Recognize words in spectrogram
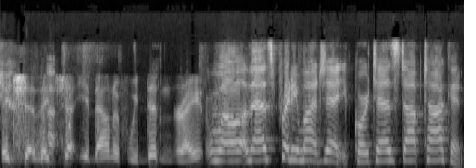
they'd, sh- they'd uh, shut you down if we didn't, right? Well, that's pretty much it. Cortez, stop talking.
